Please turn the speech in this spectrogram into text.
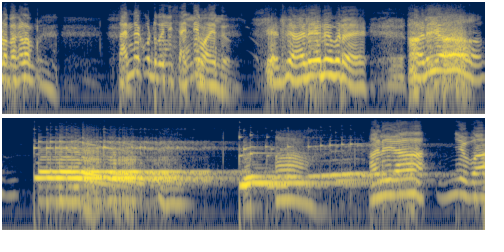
ഇവിടെ ബഹളം. തന്നെ കൊണ്ട് വലിയ ശല്യമായല്ലോ. എന്റെ അളിയനെവിടെ? അളിയാ! അളിയാ ഇഞ്ഞു വാ.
